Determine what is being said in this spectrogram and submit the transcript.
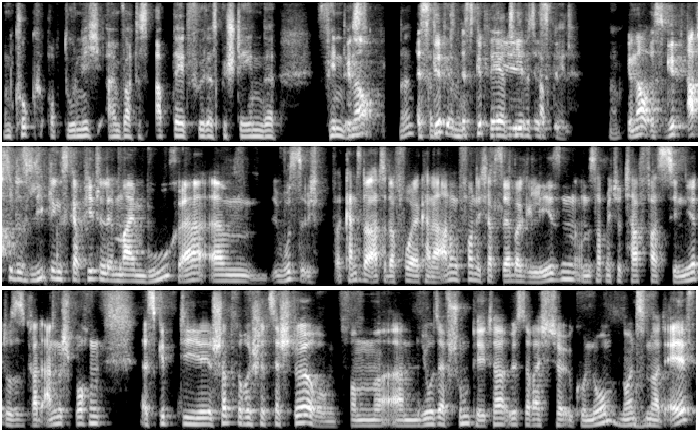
und guck, ob du nicht einfach das Update für das Bestehende findest. Genau. Ne? Es, also gibt, es gibt kreatives die, es Update. Gibt, Genau, es gibt absolutes Lieblingskapitel in meinem Buch. Ja. Ähm, ich wusste, ich kannte hatte da vorher keine Ahnung von. Ich habe es selber gelesen und es hat mich total fasziniert. Du hast es gerade angesprochen. Es gibt die schöpferische Zerstörung vom ähm, Josef Schumpeter, österreichischer Ökonom, 1911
